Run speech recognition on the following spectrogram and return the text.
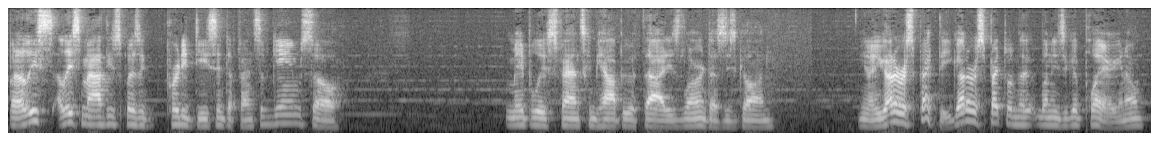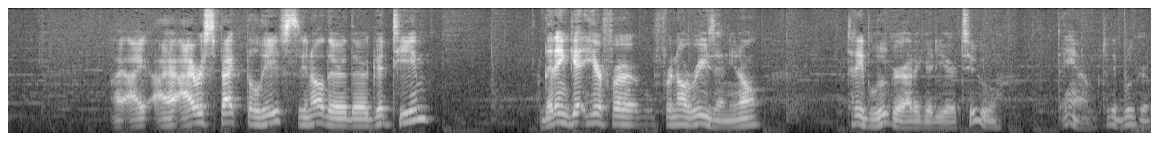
But at least at least Matthews plays a pretty decent defensive game, so Maple Leafs fans can be happy with that. He's learned as he's gone you know, you got to respect it. You got to respect when the, when he's a good player. You know, I, I I respect the Leafs. You know, they're they're a good team. They didn't get here for for no reason. You know, Teddy Blueger had a good year too. Damn, Teddy Blueger.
